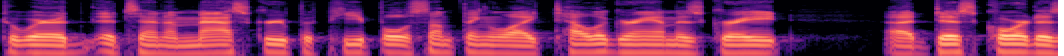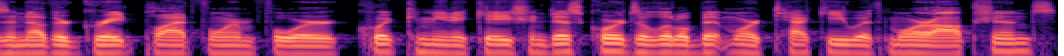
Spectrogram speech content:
to where it's in a mass group of people. Something like Telegram is great. Uh, Discord is another great platform for quick communication. Discord's a little bit more techy with more options,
